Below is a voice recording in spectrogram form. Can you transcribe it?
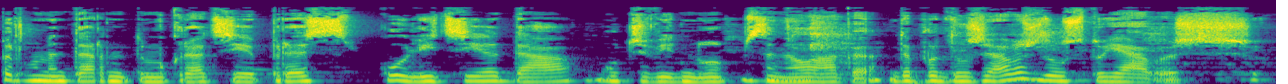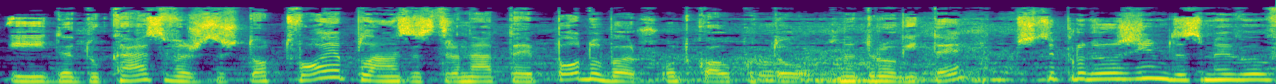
парламентарна демокрация, през коалиция, да, очевидно се налага да продължаваш да устояваш и да доказваш защо твоя план за страната е по-добър, отколкото на другите, ще продължим да сме в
